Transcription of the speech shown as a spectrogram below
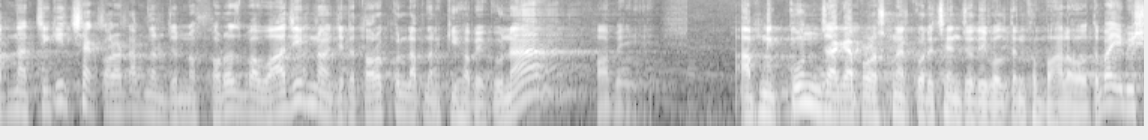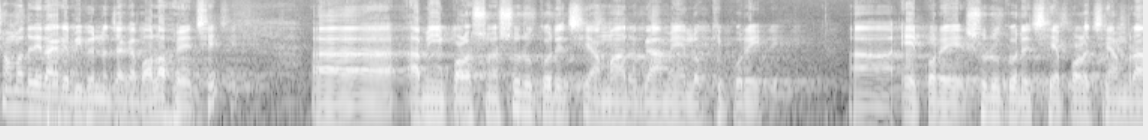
আপনার চিকিৎসা করাটা আপনার জন্য ফরজ বা ওয়াজিব নয়, যেটা তরক করলে আপনার কি হবে? গুণা হবে। আপনি কোন জায়গায় পড়াশোনা করেছেন যদি বলতেন খুব ভালো হতো। বা এই বিষয়ে আমাদের এর আগে বিভিন্ন জায়গায় বলা হয়েছে। আমি পড়াশোনা শুরু করেছি আমার গ্রামে লক্ষ্মীপুরে। এরপরে শুরু করেছি, পড়েছি আমরা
